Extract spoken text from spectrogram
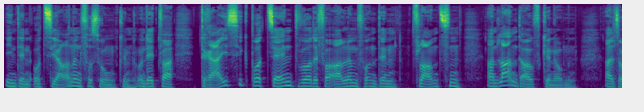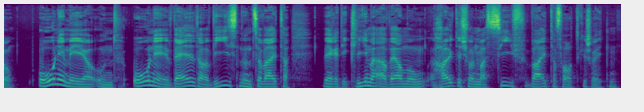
in den Ozeanen versunken. Und etwa 30 Prozent wurde vor allem von den Pflanzen an Land aufgenommen. Also ohne Meer und ohne Wälder, Wiesen und so weiter wäre die Klimaerwärmung heute schon massiv weiter fortgeschritten.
